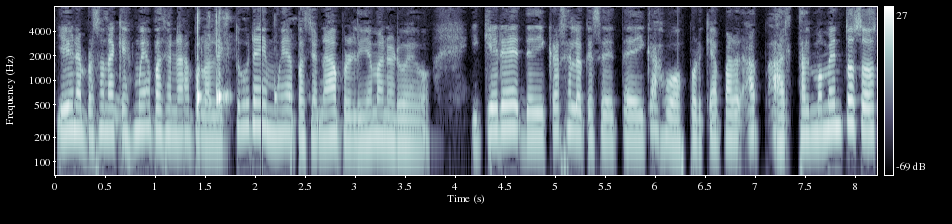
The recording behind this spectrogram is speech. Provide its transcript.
Y hay una persona que es muy apasionada por la lectura y muy apasionada por el idioma noruego y quiere dedicarse a lo que se te dedicas vos, porque hasta el momento sos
